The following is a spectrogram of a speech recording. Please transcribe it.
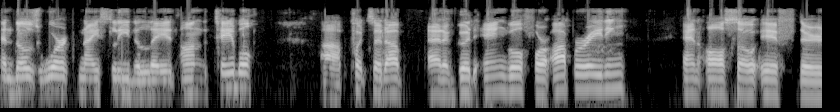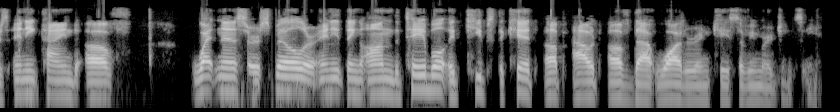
and those work nicely to lay it on the table. Uh, puts it up at a good angle for operating, and also if there's any kind of wetness or spill or anything on the table, it keeps the kit up out of that water in case of emergency.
